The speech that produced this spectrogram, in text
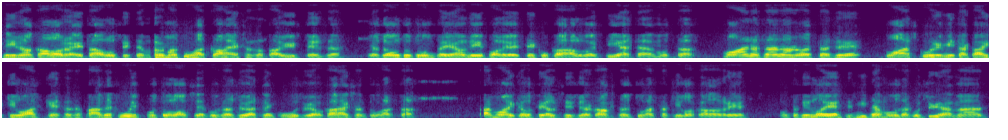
siinä on kaloreita ollut sitten varmaan 1800 yhteensä. Ja soututunteja on niin paljon, että ei kukaan halua tietää, mutta mä oon aina sanonut, että se laskuri, mitä kaikki laskee, että sä pääset huipputulokseen, kun sä syöt sen 6-8 tuhatta, tai Michael Phelps syö 12 000 kilokaloria, mutta silloin ei ehtisi mitään muuta kuin syömään.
